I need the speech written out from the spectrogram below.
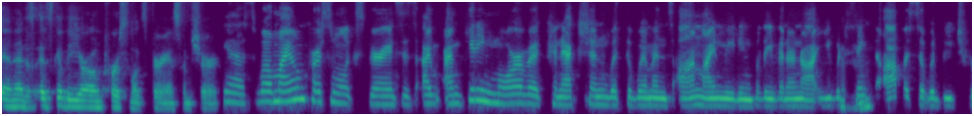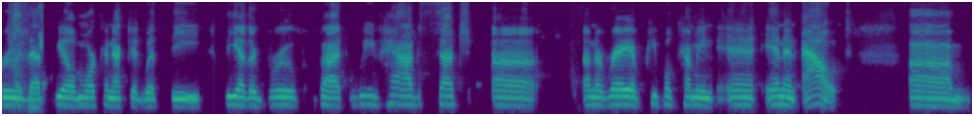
and it's, it's going to be your own personal experience, I'm sure. Yes. Well, my own personal experience is I'm, I'm getting more of a connection with the women's online meeting. Believe it or not, you would mm-hmm. think the opposite would be true. That feel more connected with the the other group, but we we've had such uh, an array of people coming in, in and out. Um,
